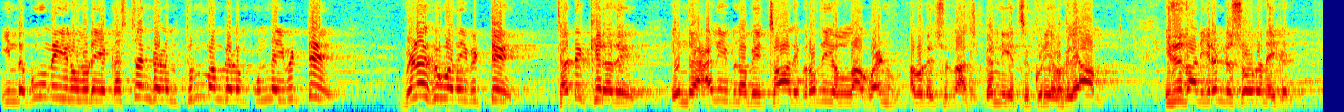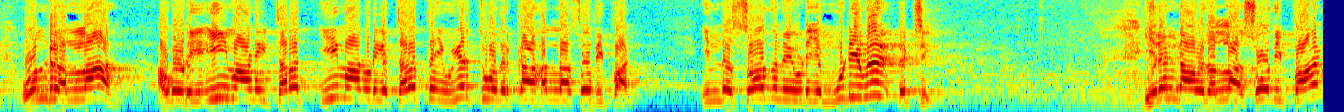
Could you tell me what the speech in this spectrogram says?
இந்த பூமியில் உன்னுடைய கஷ்டங்களும் துன்பங்களும் உன்னை விட்டு விலகுவதை விட்டு தடுக்கிறது என்று அலிப் நபி சாலிப் ரதி அல்லாஹ் அவர்கள் சொன்னார்கள். கண்ணியத்துக்குரியவர்களே ஆம். இதுதான் இரண்டு சோதனைகள். ஒன்று அல்லாஹ் அவர்களுடைய ஈமானை தர ஈமானுடைய தரத்தை உயர்த்துவதற்காக அல்லாஹ் சோதிப்பான். இந்த சோதனையுடைய முடிவு வெற்றி. இரண்டாவது அல்லாஹ் சோதிப்பான்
